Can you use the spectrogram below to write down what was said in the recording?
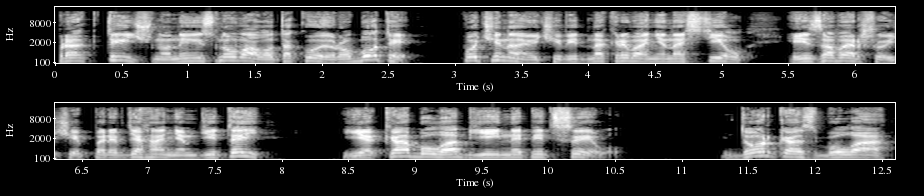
практично не існувало такої роботи, починаючи від накривання на стіл і завершуючи перевдяганням дітей, яка була б їй не під силу. Доркас була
